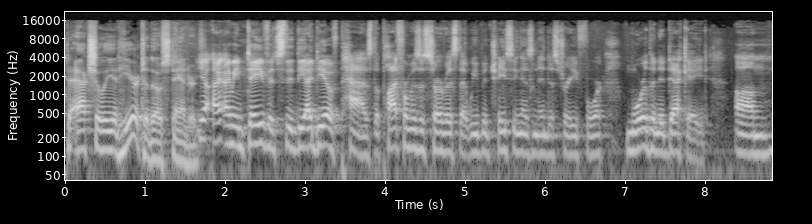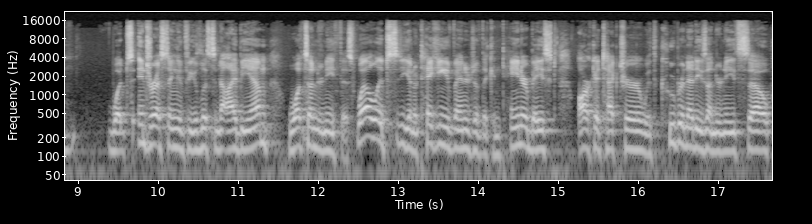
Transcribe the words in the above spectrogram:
to actually adhere to those standards. Yeah, I, I mean, Dave, it's the, the idea of PaaS, the platform as a service that we've been chasing as an industry for more than a decade. Um, what's interesting if you listen to IBM, what's underneath this? Well, it's you know taking advantage of the container-based architecture with Kubernetes underneath. So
